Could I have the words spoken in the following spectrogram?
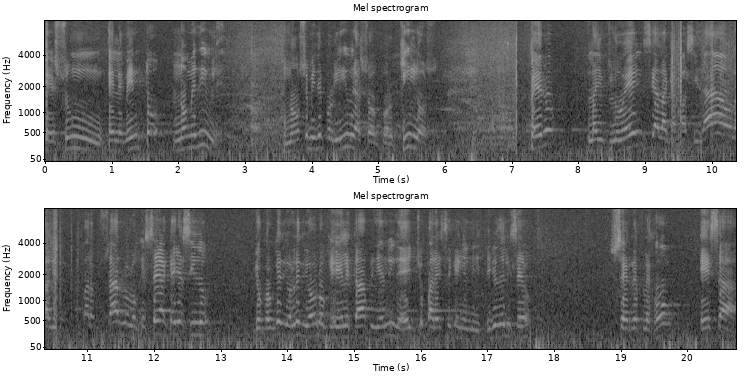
es un elemento no medible. No se mide por libras o por kilos, pero la influencia, la capacidad o la libertad para usarlo, lo que sea que haya sido, yo creo que Dios le dio lo que él estaba pidiendo y de hecho parece que en el ministerio de Eliseo se reflejó esa,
